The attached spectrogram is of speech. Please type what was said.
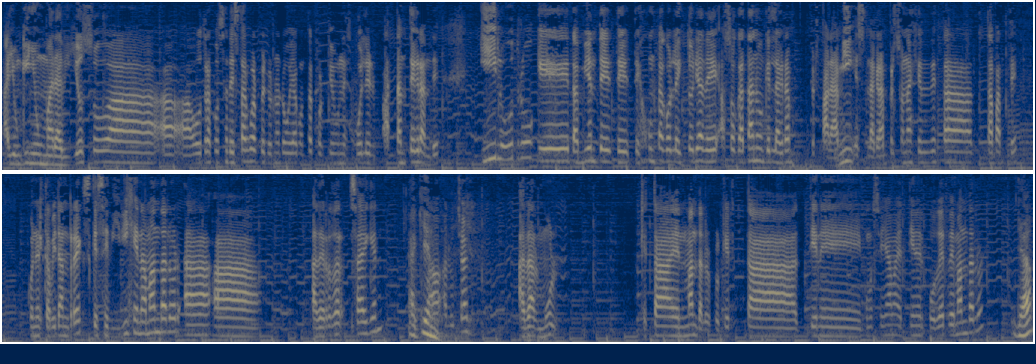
Hay un guiño maravilloso a, a, a otra cosa de Star Wars, pero no lo voy a contar porque es un spoiler bastante grande. Y lo otro que también te, te, te junta con la historia de Ahsoka Tano, que es la gran, para mí es la gran personaje de esta, parte, con el Capitán Rex, que se dirigen a Mandalore a, a, a derrotar, ¿sabe quién? ¿A quién? A, a luchar. a Darth Maul, que está en Mandalore, porque él está, tiene, ¿cómo se llama? Él tiene el poder de Mandalore ¿Ya?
